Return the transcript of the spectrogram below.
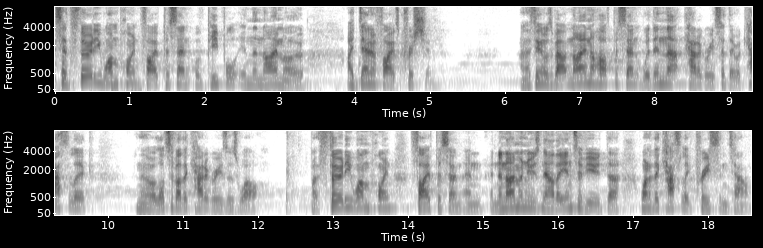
said 31.5% of people in Nanaimo identify as Christian. And I think it was about 9.5% within that category said they were Catholic, and there were lots of other categories as well. But 31.5%. And, and Nanaimo News now, they interviewed the, one of the Catholic priests in town.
